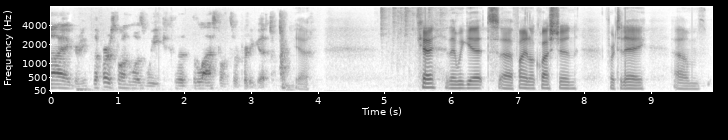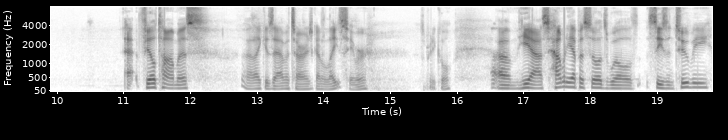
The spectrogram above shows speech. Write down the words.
no, I agree. The first one was weak. The, the last ones were pretty good. Yeah. Okay, then we get a final question for today. Um, Phil Thomas, I like his avatar. He's got a lightsaber. It's pretty cool. Um, he asks, "How many episodes will season two be?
